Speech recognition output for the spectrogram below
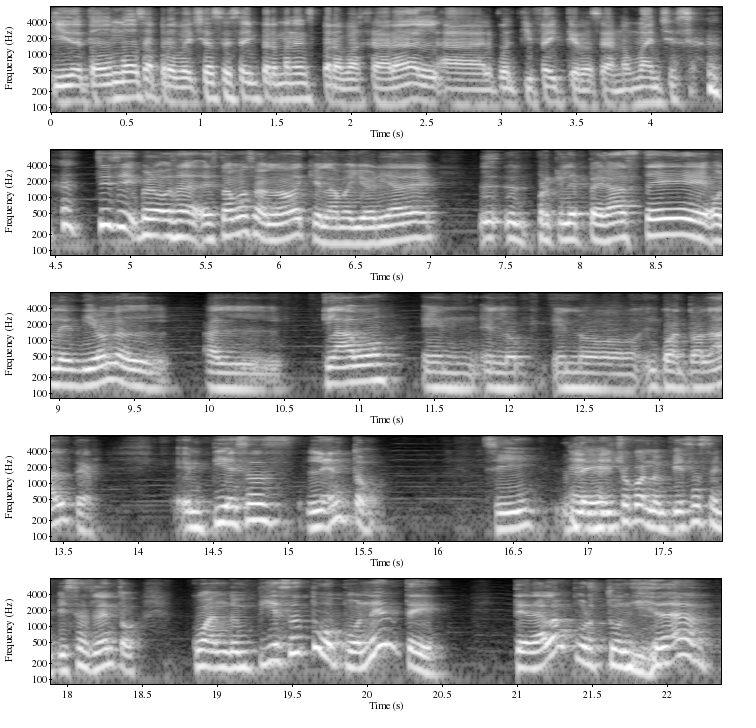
y de todos modos aprovechas esa impermanence para bajar al, al Voltifaker, o sea, no manches. Sí, sí, pero o sea, estamos hablando de que la mayoría de. Porque le pegaste o le dieron al, al clavo en, en lo, en, lo, en cuanto al alter. Empiezas lento. Sí, de hecho, cuando empiezas, empiezas lento. Cuando empieza tu oponente, te da la oportunidad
